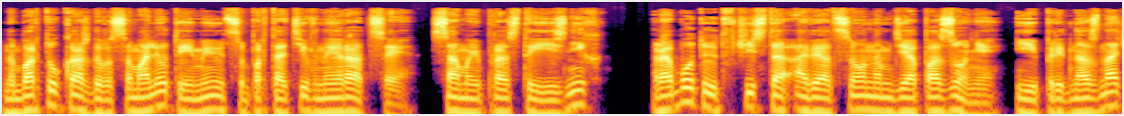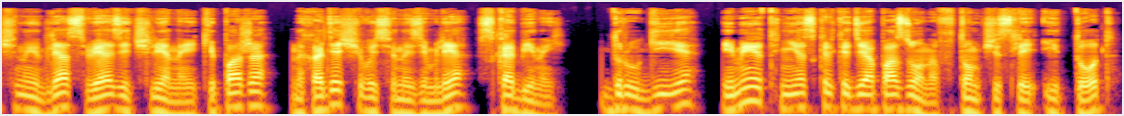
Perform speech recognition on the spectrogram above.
на борту каждого самолета имеются портативные рации. Самые простые из них работают в чисто авиационном диапазоне и предназначены для связи члена экипажа, находящегося на земле, с кабиной. Другие имеют несколько диапазонов, в том числе и тот,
